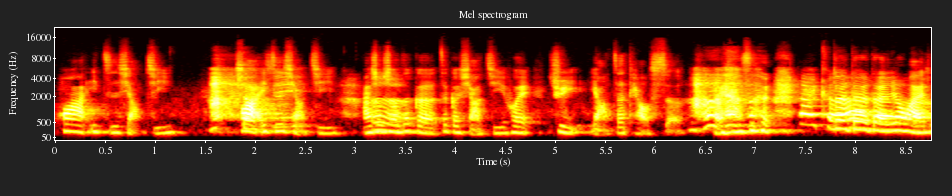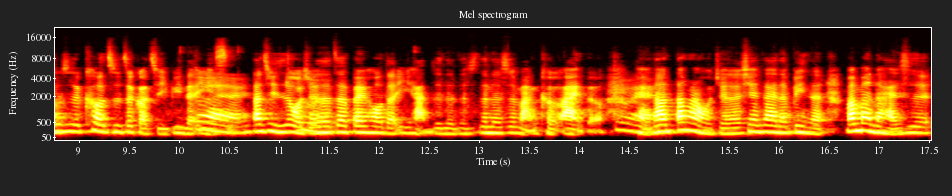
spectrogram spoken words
画一只小鸡。”画一只小鸡，还是说这个这个小鸡会去咬这条蛇？太可爱对对对，用来就是克制这个疾病的意思。但其实我觉得这背后的意涵，真的真真的是蛮可爱的。对，那当然，我觉得现在的病人慢慢的还是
